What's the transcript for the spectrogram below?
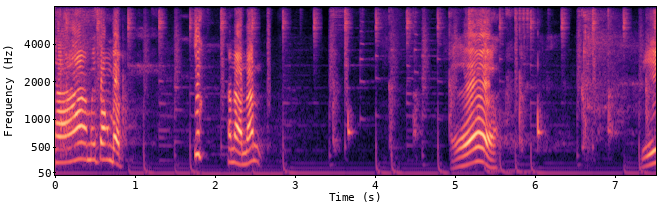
ช้าๆไม่ต้องแบบ จึ๊กขนาดนั้น เออ ดี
